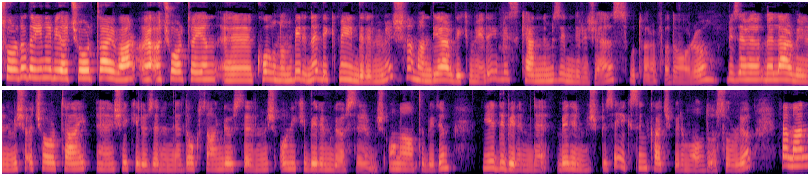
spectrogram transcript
soruda da yine bir açıortay var. Açıortayın e, kolunun birine dikme indirilmiş. Hemen diğer dikmeyi de biz kendimiz indireceğiz bu tarafa doğru. Bize neler verilmiş? Açıortay e, şekil üzerinde 90 gösterilmiş, 12 birim gösterilmiş, 16 birim 7 birimde verilmiş bize x'in kaç birim olduğu soruluyor. Hemen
